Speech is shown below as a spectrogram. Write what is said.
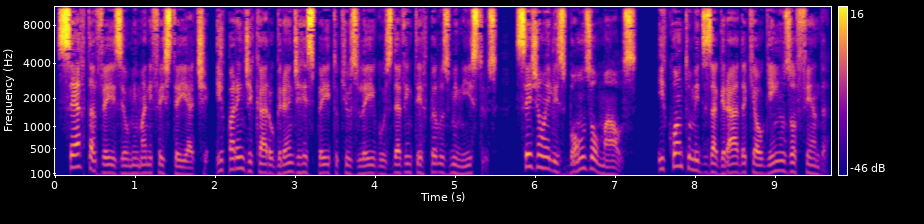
Certa vez eu me manifestei a ti, e para indicar o grande respeito que os leigos devem ter pelos ministros, sejam eles bons ou maus, e quanto me desagrada que alguém os ofenda.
